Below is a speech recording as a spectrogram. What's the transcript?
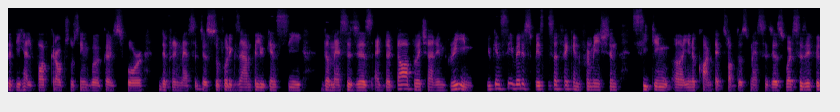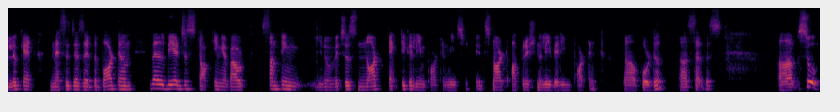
with the help of crowdsourcing workers for different messages. So for example, you can see the messages at the top, which are in green. You can see very specific information seeking, uh, you know, context of those messages versus if you look at messages at the bottom, well, they are just talking about something, you know, which is not technically important, means it's not operationally very important for the uh, service. Uh, so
